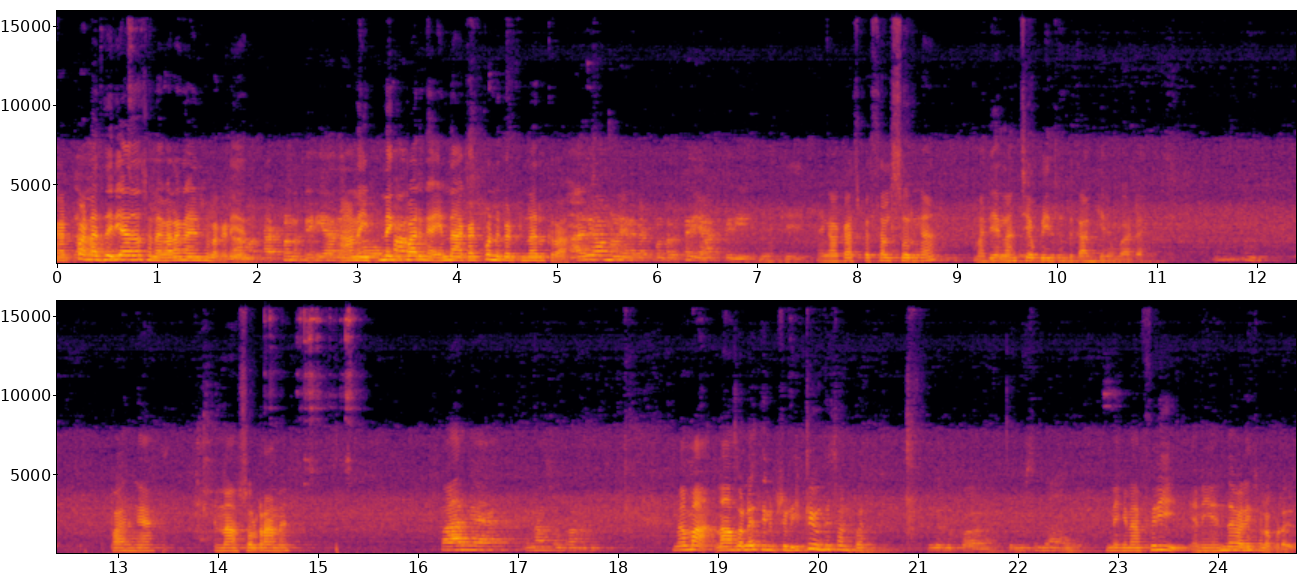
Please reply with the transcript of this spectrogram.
கட் பண்ண தெரியாதான் சொன்னேன் விலங்காயன்னு சொல்ல கிடையாது. கட் பண்ண தெரியாது. ஆனால் இன்னைக்கு பாருங்க என்ன கட் பண்ணு இருக்கிறா. கட் பண்ணுறது எனக்கு தெரியும். ஓகே. எங்கள் அக்கா ஸ்பெஷல் சோறுங்க மதியம் லஞ்ச் எப்படி இருக்குன்னு காமிக்கிறேன் உங்கள்கிட்ட பாருங்க என்ன சொல்கிறான்னு பாருங்க என்ன சொல்கிறாங்க மாமா நான் சொன்னேன் திருப்பி சொல்லி. இட்லி வந்து சொன்ன பாரு. இன்னைக்கு நான் ஃப்ரீ என்னை எந்த வேலையும் சொல்லக்கூடாது.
